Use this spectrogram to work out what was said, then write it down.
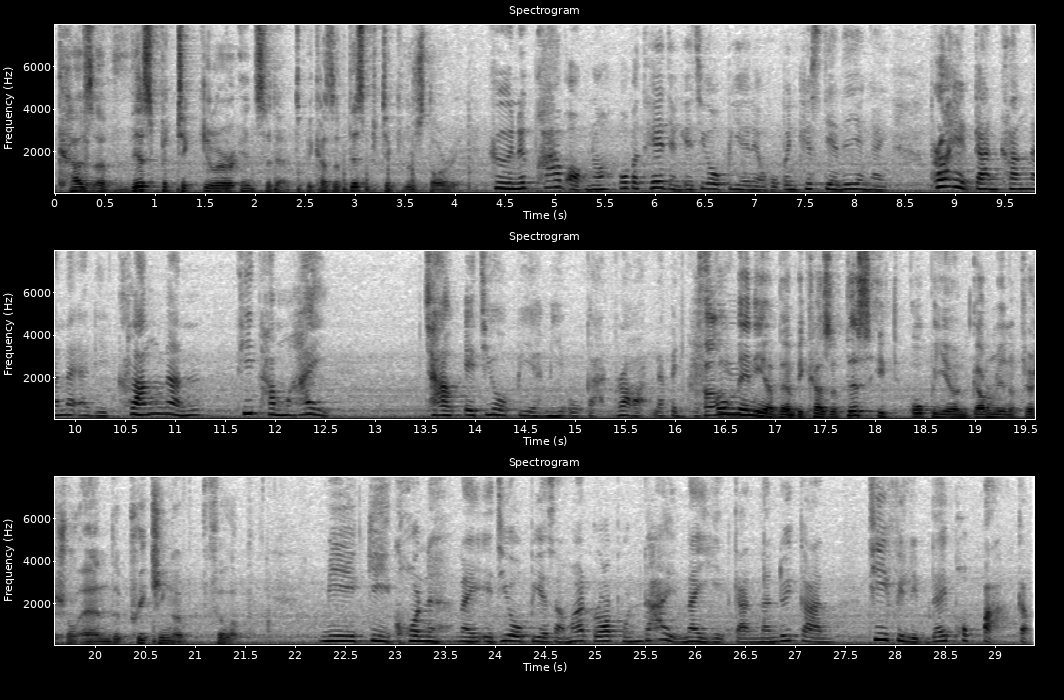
because of this particular incident, because of this particular story? คือนึกภาพออกเนาะว่าประเทศอย่างเอธิโอเปียเนี่ยโอ้โหเป็นคริสเตียนได้ยังไง เพราะเหตุการณ์ครั้งนั้นในอดีตครั้งนั้นที่ทำให้ชาวเอธิโอเปียมีโอกาสรอดและเป็นคริสเตี How ยน many of them, because of this Ethiopian government official and the preaching of Philip? มีกี่คนในเอธิโอเปียสามารถรอดพ้นได้ในเหตุการณ์นั้นด้วยการที่ฟิลิปได้พบปะกับ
